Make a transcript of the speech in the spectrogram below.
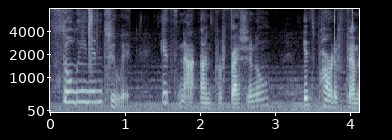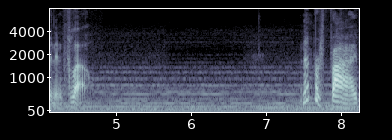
So lean into it. It's not unprofessional, it's part of feminine flow. Number five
